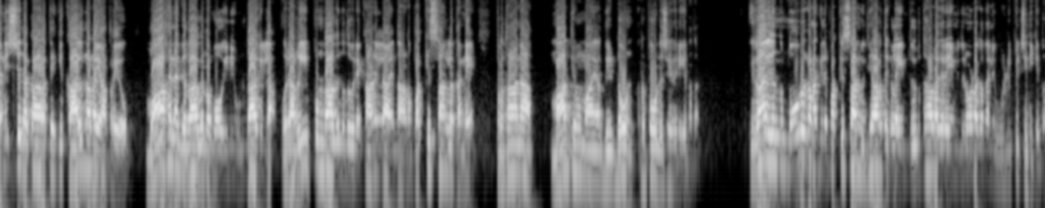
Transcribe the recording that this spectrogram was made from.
അനിശ്ചിത കാലത്തേക്ക് കാൽനട യാത്രയോ വാഹന ഗതാഗതമോ ഇനി ഉണ്ടാകില്ല. ഒരു അറിയിപ്പ് ഉണ്ടാകുന്നത് വരെ കാണില്ല എന്നാണ് പാകിസ്ഥാനിലെ തന്നെ പ്രധാന മാധ്യമമായ ദി ഡോൺ റിപ്പോർട്ട് ചെയ്തിരിക്കുന്നത്. ഇറാനിൽ നിന്നും നൂറുകണക്കിന് പാകിസ്ഥാൻ വിദ്യാർത്ഥികളെയും തീർത്ഥാടകരെയും ഇതിനോടകം തന്നെ ഒഴിപ്പിച്ചിരിക്കുന്നു.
